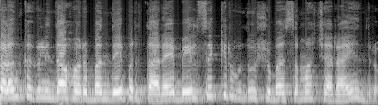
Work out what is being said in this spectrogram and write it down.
ಕಳಂಕಗಳಿಂದ ಹೊರಬಂದೇ ಬರುತ್ತಾರೆ ಬೇಲ್ ಸಿಕ್ಕಿರುವುದು ಶುಭ ಸಮಾಚಾರ ಎಂದರು.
